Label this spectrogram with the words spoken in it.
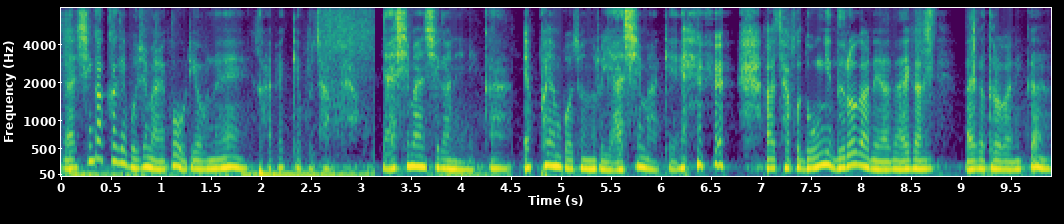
네, 심각하게 보지 말고 우리 오늘 가볍게 보자고요. 야심한 시간이니까 FM 버전으로 야심하게. 아 자꾸 농이 늘어가네요. 나이가 나이가 들어가니까.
